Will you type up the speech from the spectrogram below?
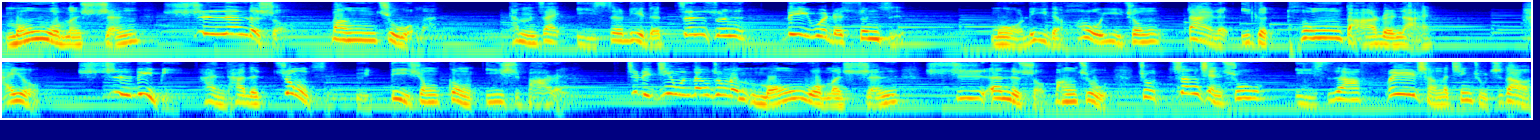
蒙我们神施恩的手帮助我们。”他们在以色列的曾孙利未的孙子抹利的后裔中带了一个通达人来，还有示利比和他的众子与弟兄共一十八人。这里经文当中的蒙我们神施恩的手帮助，就彰显出以斯拉非常的清楚知道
